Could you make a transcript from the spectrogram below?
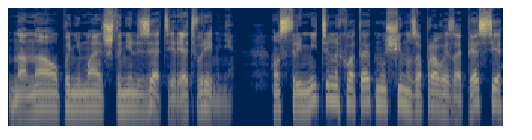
Нанао понимает, что нельзя терять времени. Он стремительно хватает мужчину за правое запястье,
